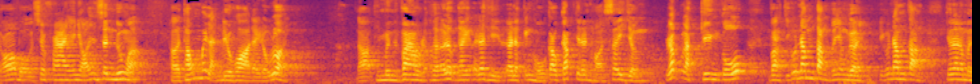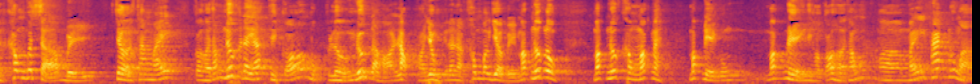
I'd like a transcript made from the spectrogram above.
có bộ sofa nhỏ nhỏ xinh xinh đúng không ạ? Hệ thống máy lạnh điều hòa đầy đủ rồi đó thì mình vào là có thể ở được ngay ở đây thì đây là căn hộ cao cấp cho nên họ xây dựng rất là kiên cố và chỉ có 5 tầng thôi nha mọi người chỉ có 5 tầng. Cho nên là mình không có sợ bị chờ thang máy. Còn hệ thống nước ở đây á, thì có một lượng nước là họ lọc họ dùng cho nên là không bao giờ bị mất nước luôn. Mất nước không mất này mất điện cũng mất điện thì họ có hệ thống uh, máy phát đúng không ạ?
